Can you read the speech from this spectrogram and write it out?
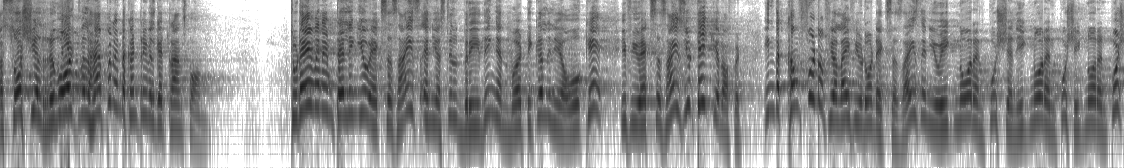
A social revolt will happen and the country will get transformed. Today, when I'm telling you exercise and you're still breathing and vertical and you're okay, if you exercise, you take care of it. In the comfort of your life, you don't exercise and you ignore and push and ignore and push, ignore and push.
